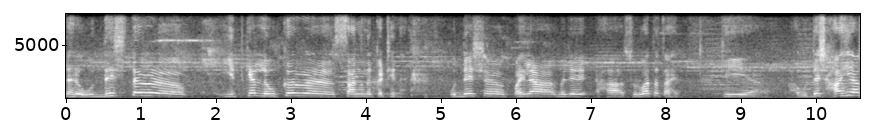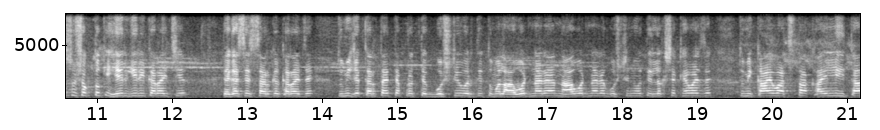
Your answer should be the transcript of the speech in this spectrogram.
तर उद्देश तर इतक्या लवकर सांगणं कठीण आहे. उद्देश पहिल्या म्हणजे हा सुरुवातच आहे की उद्देश हाही असू शकतो की हेरगिरी करायची आहे पेगासेससारखं करायचं आहे. तुम्ही जे करतायत त्या प्रत्येक गोष्टीवरती तुम्हाला आवडणाऱ्या ना आवडणाऱ्या गोष्टींवरती लक्ष ठेवायचं आहे. तुम्ही काय वाचता काय लिहिता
